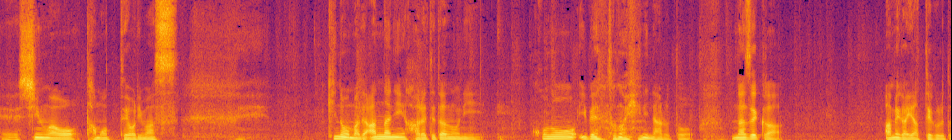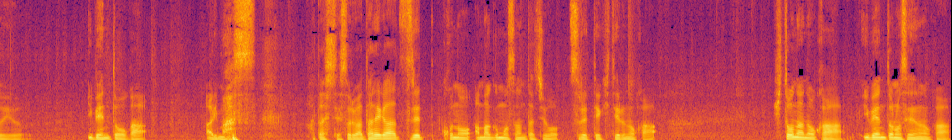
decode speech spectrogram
えー、神話を保っております。昨日まであんなに晴れてたのにこのイベントの日になるとなぜか雨がやってくるというイベントがあります。果たしてそれは誰が連れこの雨雲さんたちを連れてきてるのか人なのかイベントのせいなのか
